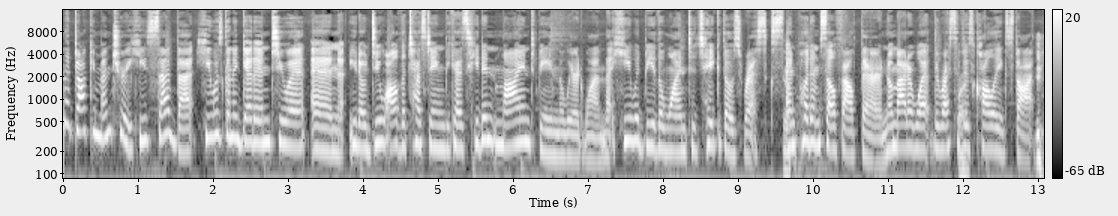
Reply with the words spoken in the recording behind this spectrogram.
the documentary, he said that he was going to get into it and, you know, do all the testing because he didn't mind being the weird one, that he would be the one to take those risks and put himself out there no matter what the rest of his colleagues thought.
